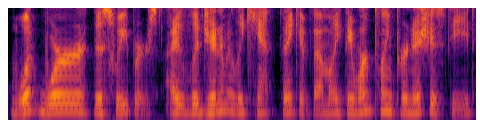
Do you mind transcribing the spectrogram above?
What were the sweepers? I legitimately can't think of them. Like, they weren't playing Pernicious Deed.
